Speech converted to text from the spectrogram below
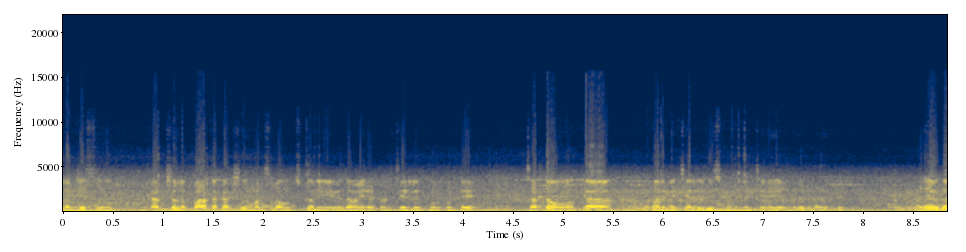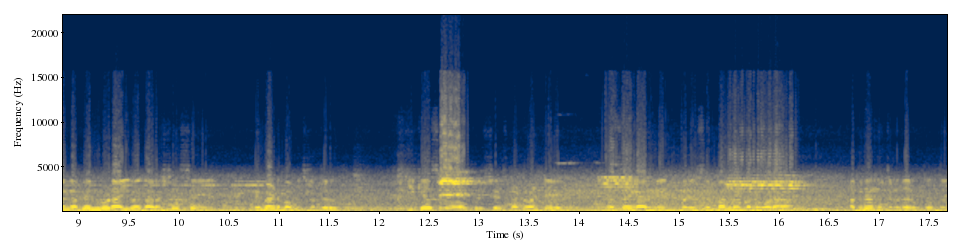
గ్లడ్జెస్ కక్షలు పాత కక్షలు మనసులో ఉంచుకొని ఈ విధమైనటువంటి చర్యలు కోరుకుంటే చట్టం ఒక మన మీద చర్యలు తీసుకుంటుందని చర్య జరుగుతుంది. అదేవిధంగా బెన్ కూడా ఈరోజు అరెస్ట్ చేసి రిమాండ్ పంపించడం జరుగుతుంది. ఈ కేసులో కృషి చేసినటువంటి ఎస్ఐ గారిని మరియు సిబ్బంది అందరినీ కూడా అభినందించడం జరుగుతుంది.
